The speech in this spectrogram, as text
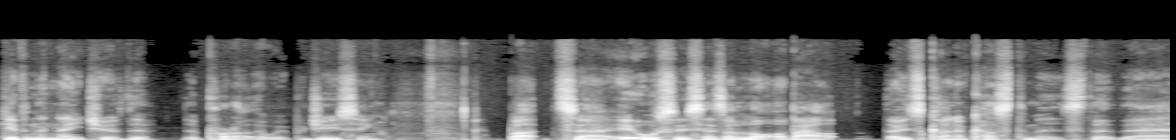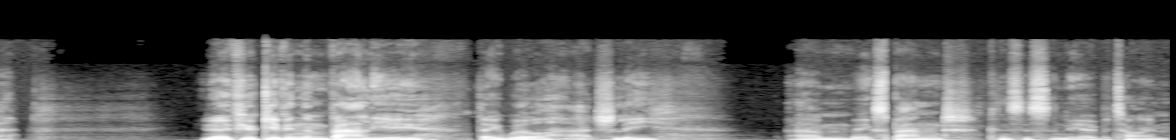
given the nature of the, the product that we're producing. But uh, it also says a lot about those kind of customers that they're, you know, if you're giving them value, they will actually um, expand consistently over time.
